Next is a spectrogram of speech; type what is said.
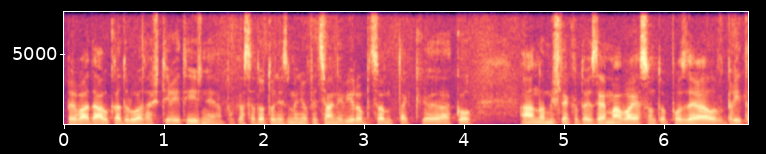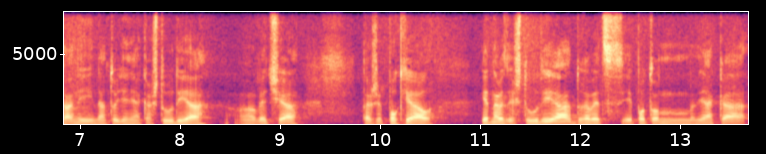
prvá dávka, druhá za 4 týždne a pokiaľ sa toto nezmení oficiálne výrobcom, tak uh, ako áno, myšlienka to je zaujímavá, ja som to pozeral, v Británii na to ide nejaká štúdia uh, väčšia. Takže pokiaľ jedna vec je štúdia, druhá vec je potom nejaká uh,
